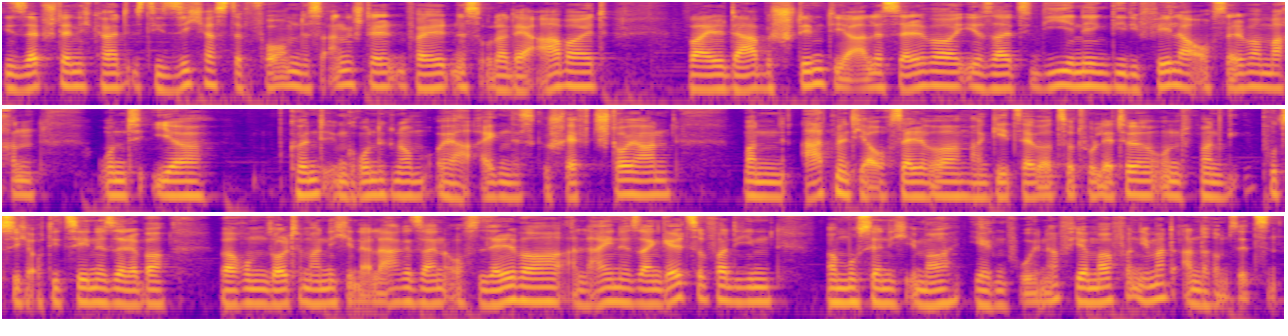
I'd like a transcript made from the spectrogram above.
Die Selbstständigkeit ist die sicherste Form des Angestelltenverhältnisses oder der Arbeit, weil da bestimmt ihr alles selber. Ihr seid diejenigen, die die Fehler auch selber machen und ihr könnt im Grunde genommen euer eigenes Geschäft steuern. Man atmet ja auch selber, man geht selber zur Toilette und man putzt sich auch die Zähne selber. Warum sollte man nicht in der Lage sein, auch selber alleine sein Geld zu verdienen? Man muss ja nicht immer irgendwo in einer Firma von jemand anderem sitzen.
